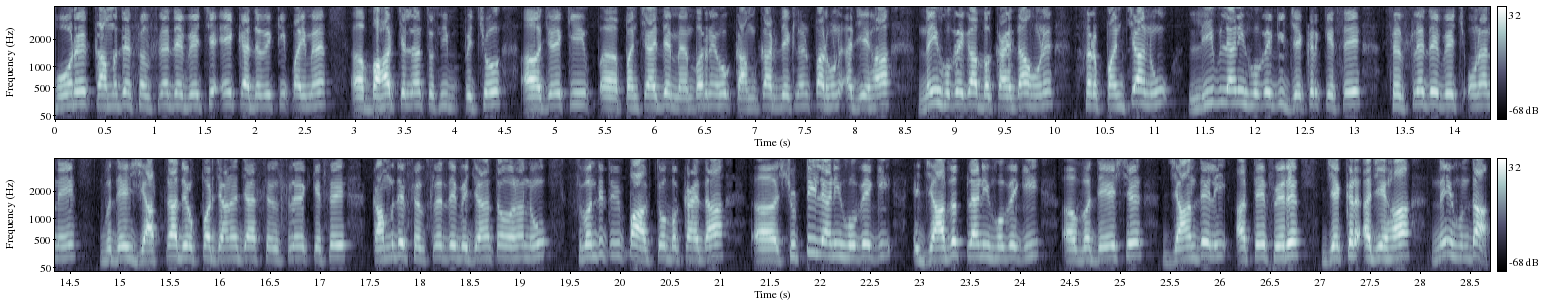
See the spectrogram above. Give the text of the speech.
ਹੋਰ ਕੰਮ ਦੇ ਸਿਲਸਿਲੇ ਦੇ ਵਿੱਚ ਇਹ ਕਹਿ ਦੇਵੇ ਕਿ ਭਾਈ ਮੈਂ ਬਾਹਰ ਚੱਲਣਾ, ਤੁਸੀਂ ਪਿੱਛੋਂ ਜਿਹੜੇ ਕਿ ਪੰਚਾਇਤ ਦੇ ਮੈਂਬਰ ਨੇ ਉਹ ਕੰਮ ਕਰ ਦੇਖ ਲੈਣ, ਪਰ ਹੁਣ ਅਜਿਹਾ ਨਹੀਂ ਹੋਵੇਗਾ। ਬਕਾਇਦਾ ਹੁਣ ਸਰਪੰਚਾਂ ਨੂੰ ਲੀਵ ਲੈਣੀ ਹੋਵੇਗੀ। ਜੇਕਰ ਕਿਸੇ ਸਿਲਸਿਲੇ ਦੇ ਵਿੱਚ ਉਹਨਾਂ ਨੇ ਵਿਦੇਸ਼ ਯਾਤਰਾ ਦੇ ਉੱਪਰ ਜਾਣਾ ਜਾਂ ਸਿਲਸਿਲੇ, ਕਿਸੇ ਕੰਮ ਦੇ ਸਿਲਸਿਲੇ ਦੇ ਵਿੱਚ ਜਾਣਾ, ਤਾਂ ਉਹਨਾਂ ਨੂੰ ਸੰਬੰਧਿਤ ਵਿਭਾਗ ਤੋਂ ਬਕਾਇਦਾ ਛੁੱਟੀ ਲੈਣੀ ਹੋਵੇਗੀ, ਇਜਾਜ਼ਤ ਲੈਣੀ ਹੋਵੇਗੀ ਵਿਦੇਸ਼ ਜਾਣ ਦੇ ਲਈ ਅਤੇ ਫਿਰ ਜੇਕਰ ਅਜਿਹਾ ਨਹੀਂ ਹੁੰਦਾ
